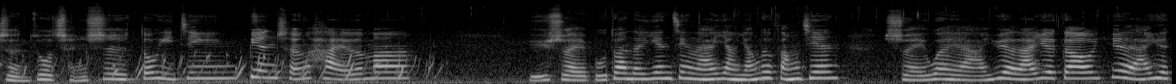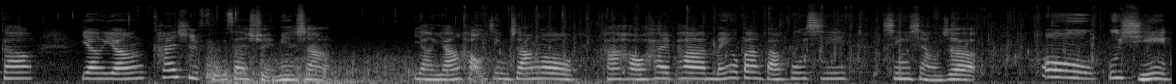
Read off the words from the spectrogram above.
整座城市都已经变成海了吗？雨水不断的淹进来养羊的房间，水位啊越来越高，越来越高，养羊开始浮在水面上。养羊好紧张哦，它好害怕，没有办法呼吸，心想着：哦，不行，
